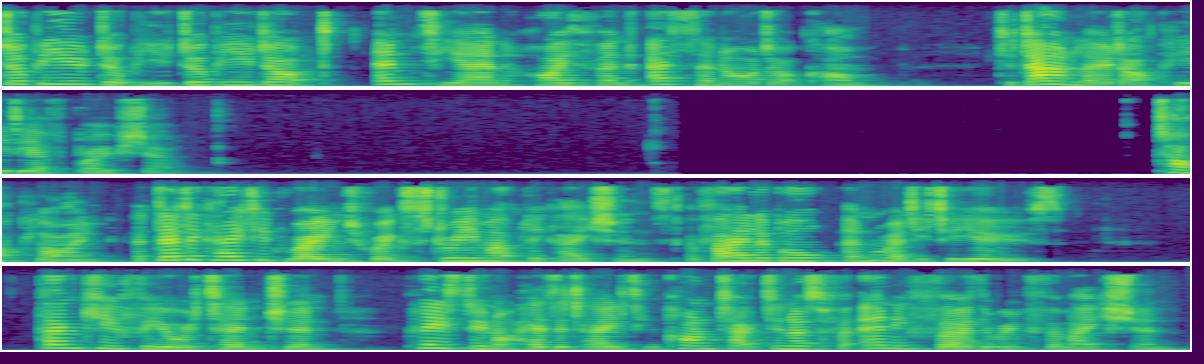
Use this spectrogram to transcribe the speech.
www.ntn-snr.com to download our PDF brochure. Topline, a dedicated range for extreme applications, available and ready to use. Thank you for your attention. Please do not hesitate in contacting us for any further information.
